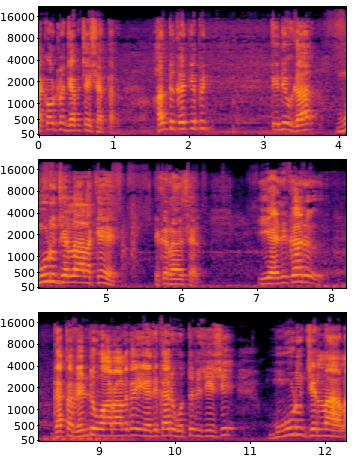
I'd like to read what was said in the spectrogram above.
అకౌంట్లో జమ చేసేస్తారు. అందుకని చెప్పి తెలివిగా మూడు జిల్లాలకే ఇక్కడ రాశారు. ఈ అధికారు గత రెండు వారాలుగా ఈ అధికారి ఒత్తిడి చేసి మూడు జిల్లాల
